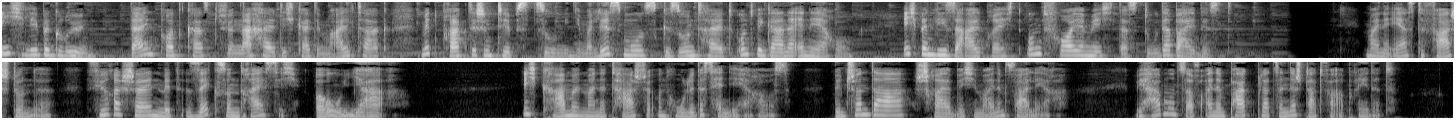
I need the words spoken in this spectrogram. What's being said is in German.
Ich lebe grün, dein Podcast für Nachhaltigkeit im Alltag mit praktischen Tipps zu Minimalismus, Gesundheit und veganer Ernährung. Ich bin Lisa Albrecht und freue mich, dass du dabei bist. Meine erste Fahrstunde. Führerschein mit 36. Oh ja. Ich krame in meine Tasche und hole das Handy heraus. Bin schon da, schreibe ich in meinem Fahrlehrer. Wir haben uns auf einem Parkplatz in der Stadt verabredet.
